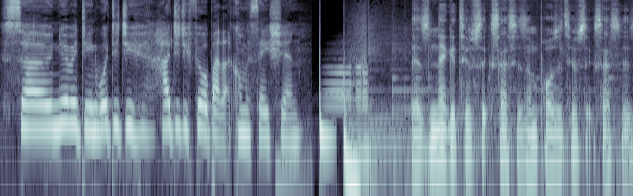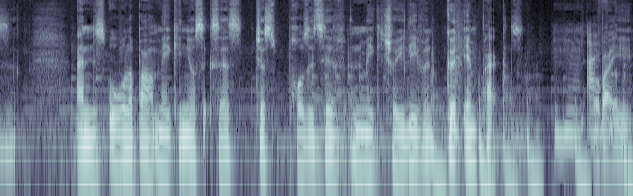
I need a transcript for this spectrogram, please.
So, Nuruddin, what did you? How did you feel about that conversation? There's negative successes and positive successes, and it's all about making your success just positive and making sure you leave a good impact. Mm-hmm. I What about feel- you?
